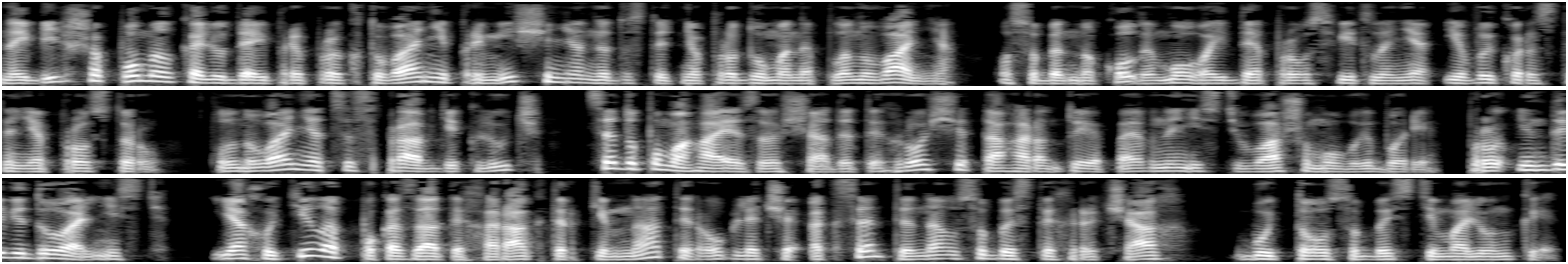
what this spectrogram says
Найбільша помилка людей при проектуванні приміщення недостатньо продумане планування, особливо коли мова йде про освітлення і використання простору. Планування це справді ключ, це допомагає заощадити гроші та гарантує певненість у вашому виборі. Про індивідуальність. Я хотіла б показати характер кімнати, роблячи акценти на особистих речах, будь то особисті малюнки,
